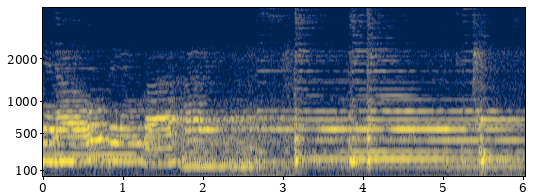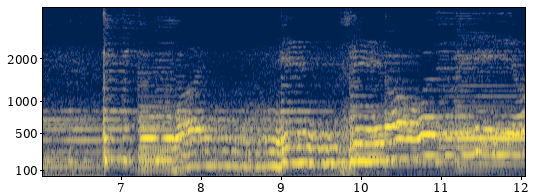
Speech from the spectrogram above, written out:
then I open my eyes. One, if it all was real,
